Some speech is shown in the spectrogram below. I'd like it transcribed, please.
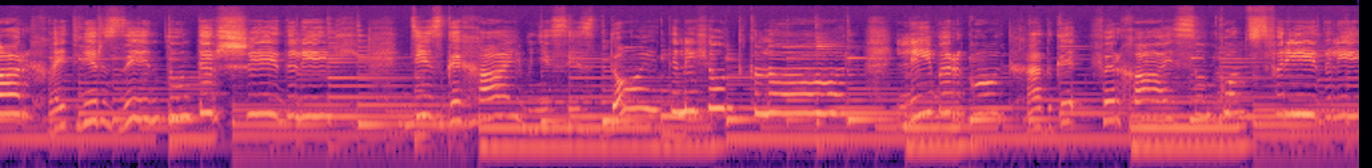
Wahrheit, wir sind unterschiedlich. Dies Geheimnis ist deutlich und klar. Lieber Gott hat ge Verheißung uns friedlich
